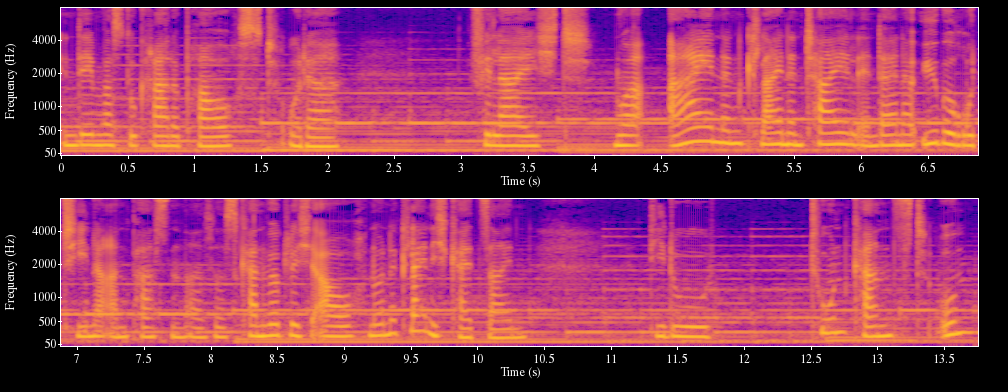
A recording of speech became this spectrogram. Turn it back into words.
in dem, was du gerade brauchst oder vielleicht nur einen kleinen Teil in deiner Überroutine anpassen. Also es kann wirklich auch nur eine Kleinigkeit sein, die du tun kannst, um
